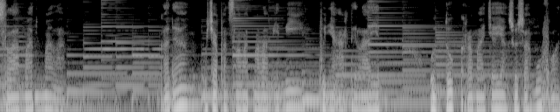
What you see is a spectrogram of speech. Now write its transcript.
Selamat malam. Kadang ucapan selamat malam ini punya arti lain untuk remaja yang susah move on.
